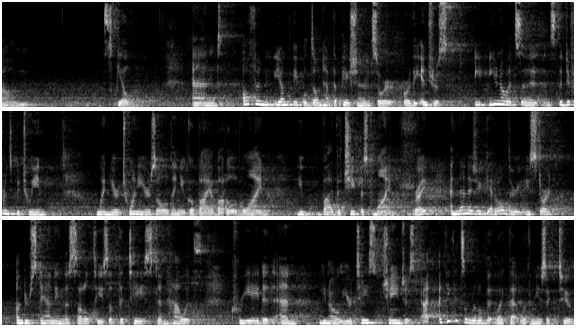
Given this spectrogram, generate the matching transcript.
um, skill, and often young people don't have the patience or or the interest. You know, it's a it's the difference between when you're 20 years old and you go buy a bottle of wine, you buy the cheapest wine, right? And then as you get older, you start understanding the subtleties of the taste and how it's created and you know your taste changes I, I, think it's a little bit like that with music too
